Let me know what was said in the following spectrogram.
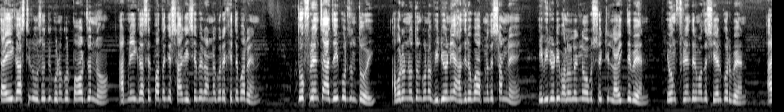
তাই এই গাছটির ঔষধি গুণাগুণ পাওয়ার জন্য আপনি এই গাছের পাতাকে শাক হিসেবে রান্না করে খেতে পারেন। তো ফ্রেন্ডস আজ এই পর্যন্তই। আবারও নতুন কোনো ভিডিও নিয়ে হাজির হব আপনাদের সামনে। এই ভিডিওটি ভালো লাগলে অবশ্যই একটি লাইক দেবেন এবং ফ্রেন্ডদের মাঝে শেয়ার করবেন। আর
